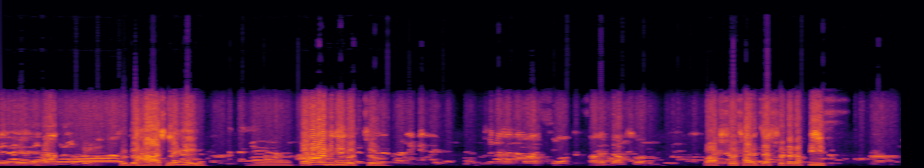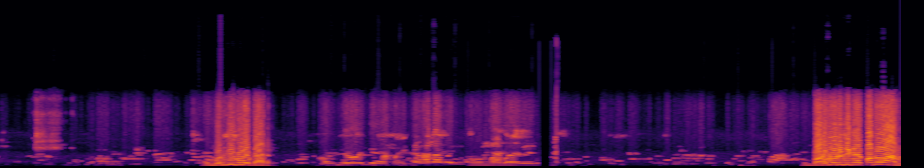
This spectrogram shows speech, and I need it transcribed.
এই যে হাত শুধু হাঁস নাকি? কত করে বিক্রি করছ? পাঁচশো সাড়ে চারশো। টাকা পিস মুরগিগুলো কার? বড় মুরগিটার কত দাম?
